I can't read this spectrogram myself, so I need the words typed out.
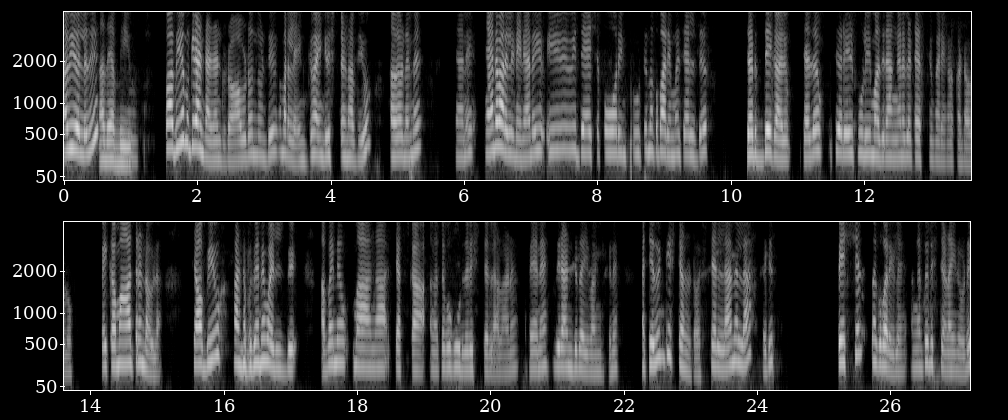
അബിയു അല്ലത് അതെ അബിയു. അപ്പൊ അബിയു നമുക്ക് രണ്ടാണ് ഉണ്ട് കേട്ടോ അവിടെ ഒന്നുണ്ട് പറയല്ലേ എനിക്ക് ഭയങ്കര ഇഷ്ടമാണ് അബിയു. അതുകൊണ്ട് തന്നെ ഞാൻ ഞാൻ പറയലുണ്ടേ ഞാൻ ഈ വിദേശ ഫോറിൻ ഫ്രൂട്ട് എന്നൊക്കെ പറയുമ്പോൾ ചിലത് ചെറുതേക്കാരും ചില ചെറിയ പുളി മധുരം അങ്ങനെയുള്ള ടേസ്റ്റും കാര്യങ്ങളൊക്കെ ഉണ്ടാവുള്ളൂ. കഴിക്കാൻ മാത്രം ഉണ്ടാവില്ല പക്ഷെ അബിയു കണ്ടപ്പോൾ തന്നെ വലുത്. അപ്പൊ മാങ്ങ ചക്ക അങ്ങനത്തെ ഒക്കെ കൂടുതൽ ഇഷ്ടമുള്ള ആളാണ്. അപ്പൊ ഞാൻ ഇത് രണ്ട് തൈ വാങ്ങിക്കണ്. മറ്റേത് എനിക്ക് ഇഷ്ടമാണ് കേട്ടോ ഇഷ്ടമല്ല എന്നല്ല ഒരു സ്പെഷ്യൽ എന്നൊക്കെ പറയില്ലേ? അങ്ങനത്തെ ഒരു ഇഷ്ടമാണ് അതിനോട്.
